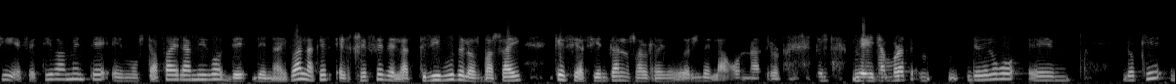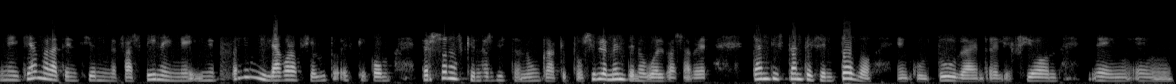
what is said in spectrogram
sí, efectivamente, el Mustafa era amigo de, de Naibala, que es el jefe de la tribu de los Masai que se asientan en los alrededores del lago Natron. Entonces, me llamó la, desde luego, eh, lo que me llama la atención y me fascina y me, parece un milagro absoluto es que con personas que no has visto nunca, que posiblemente no vuelvas a ver, tan distantes en todo, en cultura, en religión, en,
